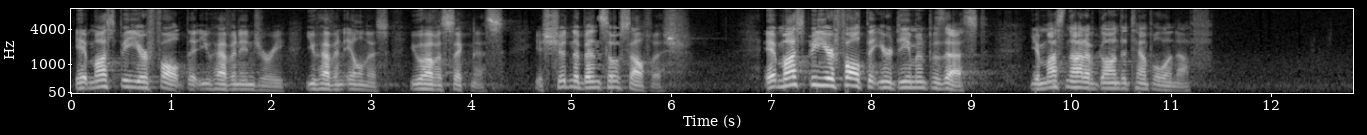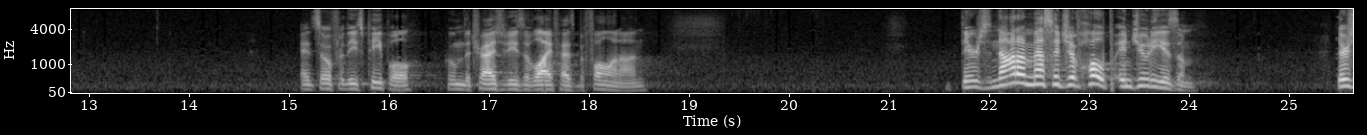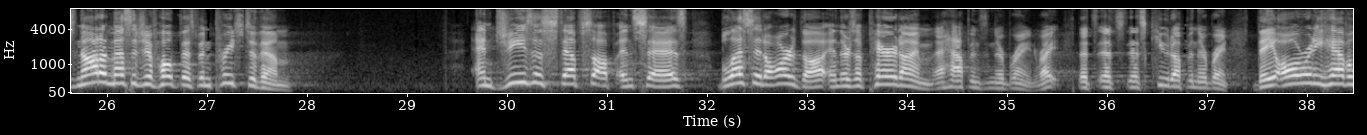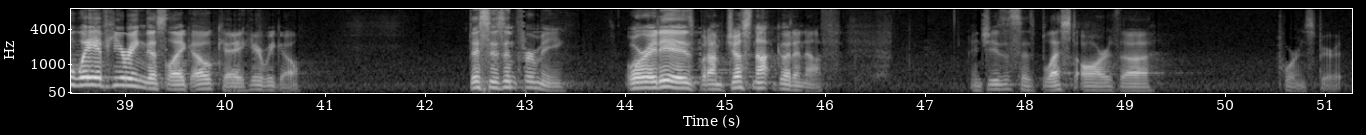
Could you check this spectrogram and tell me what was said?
It must be your fault that you have an injury, you have an illness, you have a sickness. You shouldn't have been so selfish. It must be your fault that you're demon possessed. You must not have gone to temple enough. And so, for these people whom the tragedies of life has befallen on, there's not a message of hope in Judaism. There's not a message of hope that's been preached to them. And Jesus steps up and says, Blessed are the, and there's a paradigm that happens in their brain, right? That's, that's, that's queued up in their brain. They already have a way of hearing this, like, okay, here we go. This isn't for me. Or it is, but I'm just not good enough. And Jesus says, Blessed are the poor in spirit.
